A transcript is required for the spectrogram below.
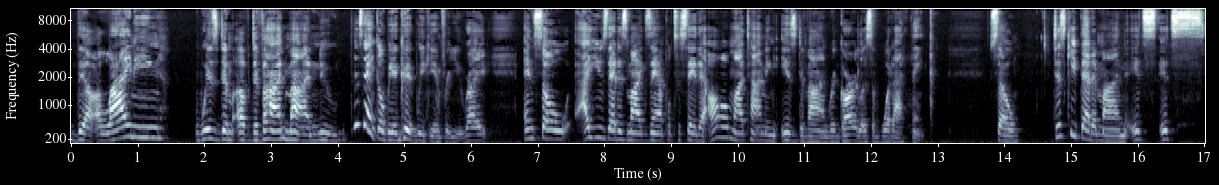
the aligning wisdom of divine mind knew this ain't gonna be a good weekend for you, right? And so I use that as my example to say that all my timing is divine, regardless of what I think. So just keep that in mind. It's it's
